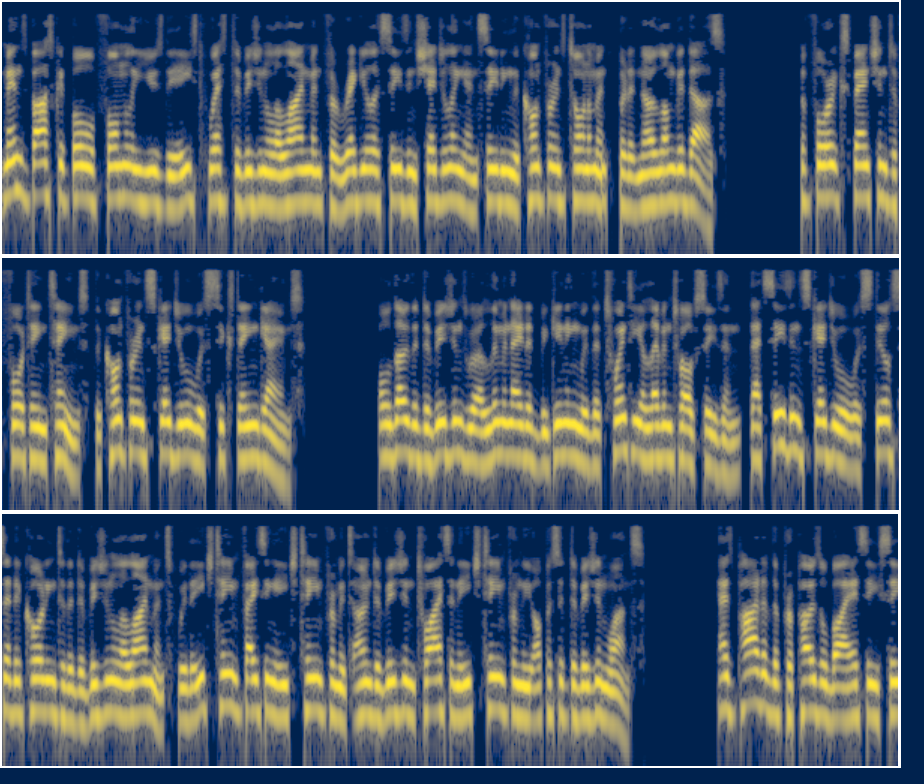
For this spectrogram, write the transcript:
Men's basketball formerly used the East-West divisional alignment for regular season scheduling and seeding the conference tournament, but it no longer does. Before expansion to 14 teams, the conference schedule was 16 games. Although the divisions were eliminated beginning with the 2011-12 season, that season's schedule was still set according to the divisional alignments, with each team facing each team from its own division twice and each team from the opposite division once. As part of the proposal by SEC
